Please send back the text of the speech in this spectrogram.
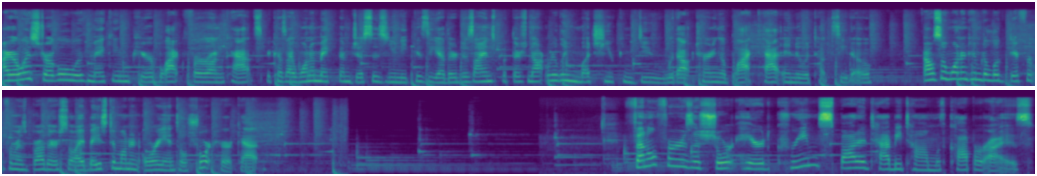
I always struggle with making pure black fur on cats because I want to make them just as unique as the other designs, but there's not really much you can do without turning a black cat into a tuxedo. I also wanted him to look different from his brother, so I based him on an oriental short hair cat. Fennel Fur is a short-haired, cream-spotted tabby tom with copper eyes.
